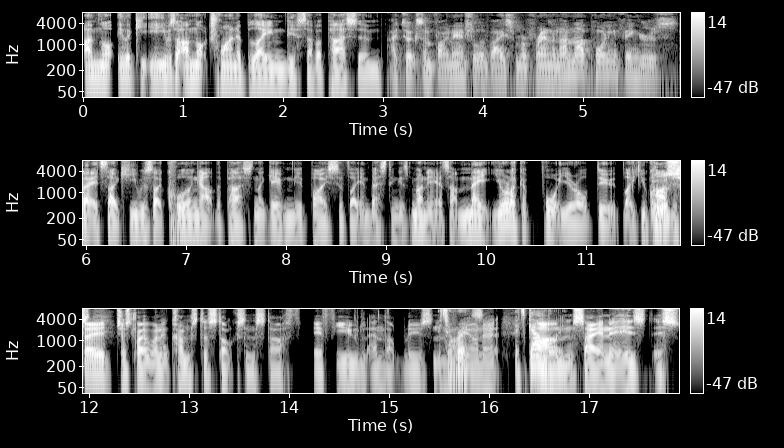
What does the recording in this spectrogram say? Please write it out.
I'm not like he, he was. I'm not trying to blame this other person, I took some financial advice from a friend, and I'm not pointing fingers. but it's like he was like calling out the person that gave him the advice of like investing his money. It's like, mate, you're like a 40 year old dude. Like you can't just. Also, just, like when it comes to stocks and stuff, if you end up losing It's a money on it, It's gambling. I'm saying it is it's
